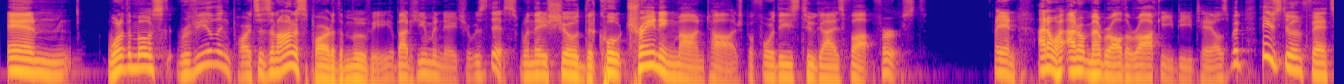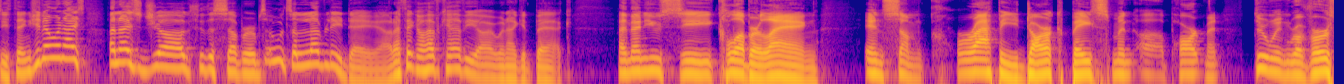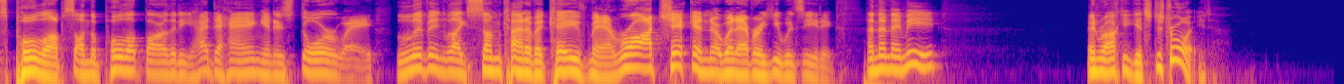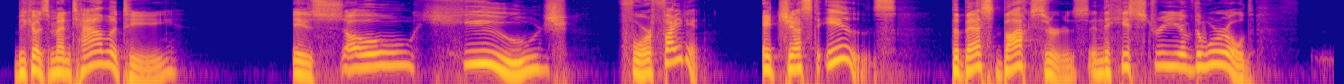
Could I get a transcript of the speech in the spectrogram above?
And one of the most revealing parts is an honest part of the movie about human nature was this when they showed the quote training montage before these two guys fought first. And I don't I don't remember all the Rocky details, but he was doing fancy things. You know, a nice a nice jog through the suburbs. Oh, it's a lovely day out. I think I'll have caviar when I get back. And then you see Clubber Lang in some crappy dark basement uh, apartment doing reverse pull-ups on the pull-up bar that he had to hang in his doorway, living like some kind of a caveman, raw chicken or whatever he was eating. And then they meet and Rocky gets destroyed because mentality is so huge for fighting. It just is. The best boxers in the history of the world,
